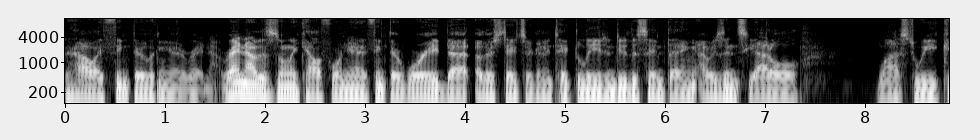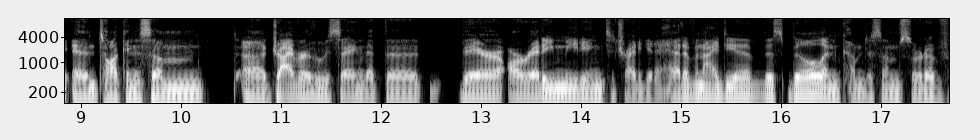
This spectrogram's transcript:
how I think they're looking at it right now. Right now, this is only California. I think they're worried that other states are going to take the lead and do the same thing. I was in Seattle last week and talking to some uh, driver who was saying that the they're already meeting to try to get ahead of an idea of this bill and come to some sort of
